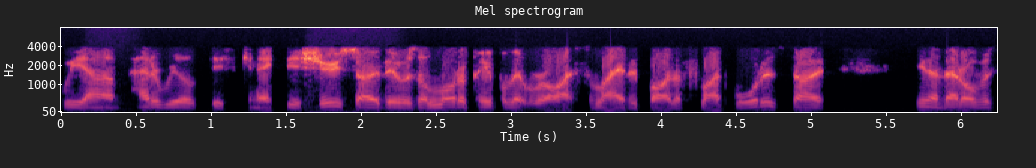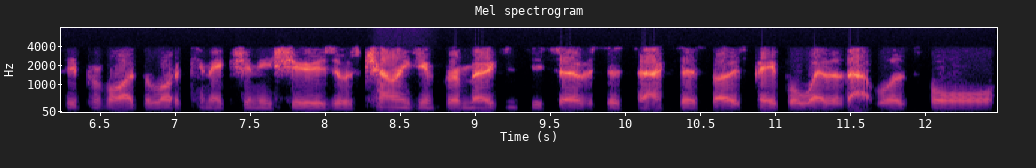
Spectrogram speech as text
we um, had a real disconnect issue. So there was a lot of people that were isolated by the flood waters. So, you know, that obviously provides a lot of connection issues. It was challenging for emergency services to access those people, whether that was for,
